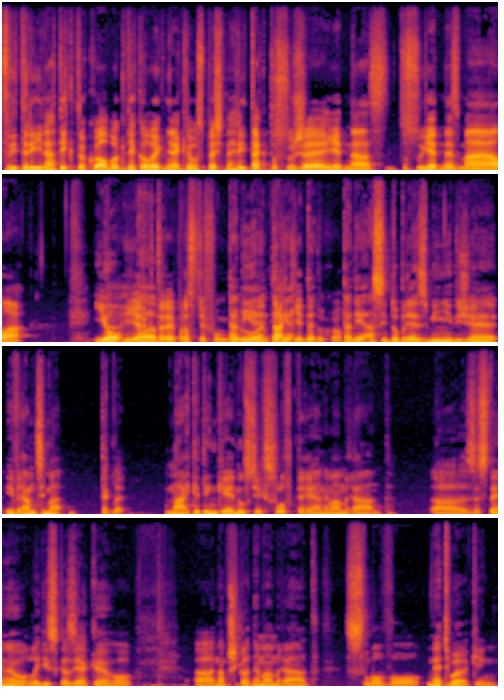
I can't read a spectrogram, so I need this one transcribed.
Twitteri, na TikToku alebo kdekoľvek nejaké úspešné hry, tak to sú, že jedna, to sú jedné z mála jo, hier, uh, ktoré proste fungujú tady je, len tak jednoducho. Tady je asi dobré zmínit, že i v rámci ma- takhle, marketing je jedno z těch slov, které já nemám rád. Uh, ze stejného hlediska, z jakého uh, například nemám rád slovo networking.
